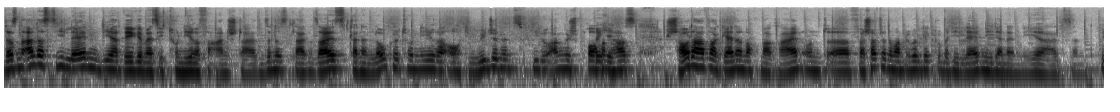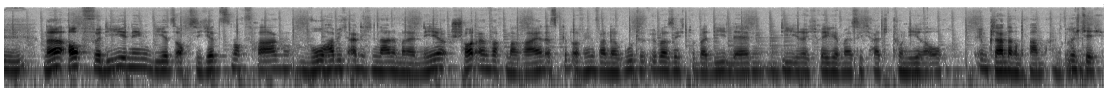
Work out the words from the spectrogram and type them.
Das sind alles die Läden, die halt regelmäßig Turniere veranstalten. Sind es kleine, sei es kleine Local-Turniere, auch die Regionals, die du angesprochen Richtig. hast. Schau da einfach gerne nochmal rein und äh, verschaff dir nochmal einen Überblick über die Läden, die da in der Nähe halt sind. Mhm. Ne, auch für diejenigen, die jetzt auch sich jetzt noch fragen, wo habe ich eigentlich einen Laden in meiner Nähe, schaut einfach mal rein. Es gibt auf jeden Fall eine gute Übersicht über die Läden, die regelmäßig halt Turniere auch im kleineren Rahmen anbieten. Richtig.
